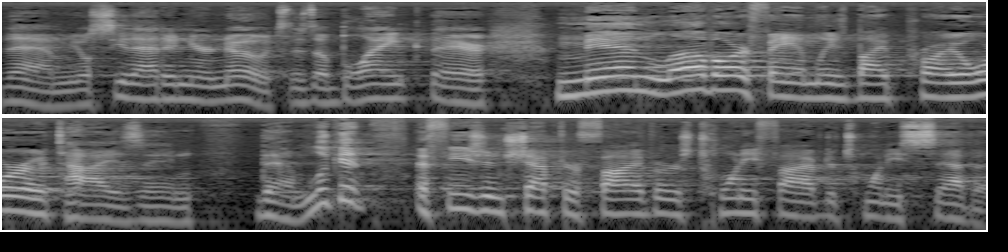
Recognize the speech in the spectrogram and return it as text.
them. You'll see that in your notes. There's a blank there. Men love our families by prioritizing them. Look at Ephesians chapter 5 verse 25 to 27.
